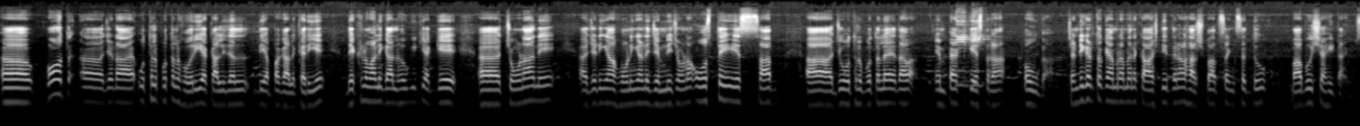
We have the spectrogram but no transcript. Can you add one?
ਬਹੁਤ ਜਿਹੜਾ ਉਥਲ-ਪੁਥਲ ਹੋ ਰਹੀ ਹੈ ਅਕਾਲੀ ਦਲ ਦੀ ਆਪਾਂ ਗੱਲ ਕਰੀਏ, ਦੇਖਣ ਵਾਲੀ ਗੱਲ ਹੋਊਗੀ ਕਿ ਅੱਗੇ ਚੋਣਾਂ ਨੇ ਜਿਹੜੀਆਂ ਹੋਣੀਆਂ ਨੇ ਜਿਮਨੀ ਚੋਣਾਂ, ਉਸ ਤੇ ਇਸ ਸਭ ਜੋ ਉਥਲ-ਪੁਥਲ ਹੈ, ਇਹਦਾ ਇੰਪੈਕਟ ਕਿਸ ਤਰ੍ਹਾਂ ਪਊਗਾ? ਚੰਡੀਗੜ੍ਹ ਤੋਂ ਕੈਮਰਾਮੈਨ ਆਕਾਸ਼ਦੀਪ ਦੇ ਨਾਲ ਹਰਸ਼ਪਾਲ ਸਿੰਘ ਸਿੱਧੂ, ਬਾਬੂ ਸ਼ਾਹੀ ਟਾਈਮਸ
